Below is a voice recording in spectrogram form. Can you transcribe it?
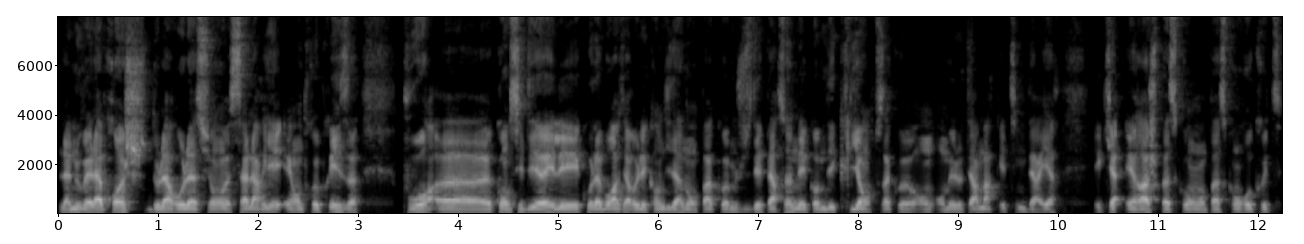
la nouvelle approche de la relation salarié et entreprise pour considérer les collaborateurs ou les candidats non pas comme juste des personnes, mais comme des clients. C'est pour ça qu'on on met le terme marketing derrière et qu'il y a RH parce qu'on parce qu'on recrute.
